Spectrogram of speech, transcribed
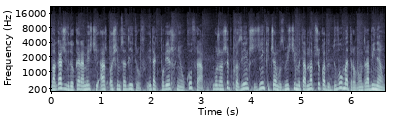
Bagażnik Dockera mieści aż 800 litrów, jednak powierzchnię kufra można szybko zwiększyć, dzięki czemu zmieścimy tam na przykład dwumetrową drabinę.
